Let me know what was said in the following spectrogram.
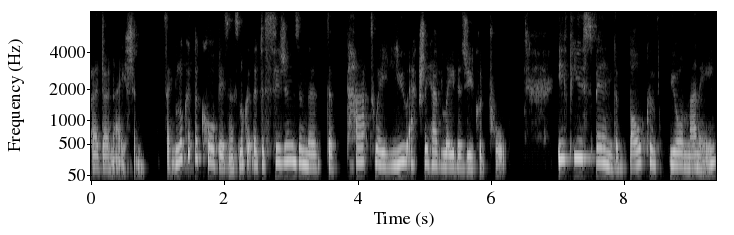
a donation. It's like, look at the core business, look at the decisions and the, the parts where you actually have levers you could pull if you spend the bulk of your money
